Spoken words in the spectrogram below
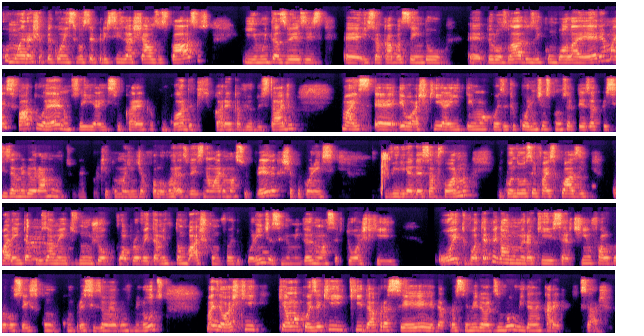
como era Chapecoense, você precisa achar os espaços, e muitas vezes é, isso acaba sendo é, pelos lados e com bola aérea, mas fato é, não sei aí se o Careca concorda, que o Careca viu do estádio, mas é, eu acho que aí tem uma coisa que o Corinthians com certeza precisa melhorar muito, né? Porque como a gente já falou várias vezes, não era uma surpresa que a Chapecoense viria dessa forma, e quando você faz quase 40 cruzamentos num jogo com aproveitamento tão baixo como foi do Corinthians, se não me engano, acertou acho que oito, vou até pegar um número aqui certinho, falo para vocês com, com precisão em alguns minutos, mas eu acho que, que é uma coisa que, que dá para ser dá para ser melhor desenvolvida, né, Careca? O que você acha?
